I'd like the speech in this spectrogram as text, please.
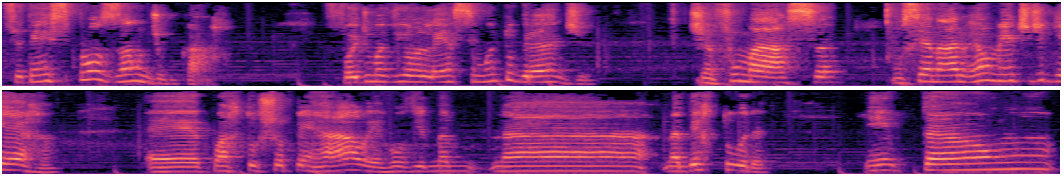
você tem a explosão de um carro. Foi de uma violência muito grande. Tinha fumaça, um cenário realmente de guerra, é, com Arthur Schopenhauer ouvido na, na, na abertura. Então,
